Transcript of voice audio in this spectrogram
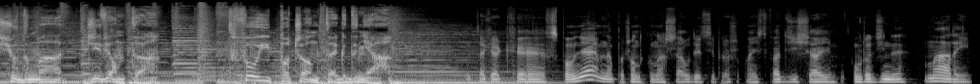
Siódma, dziewiąta. Twój początek dnia. Tak jak e, wspomniałem na początku naszej audycji, proszę Państwa, dzisiaj urodziny Marii.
